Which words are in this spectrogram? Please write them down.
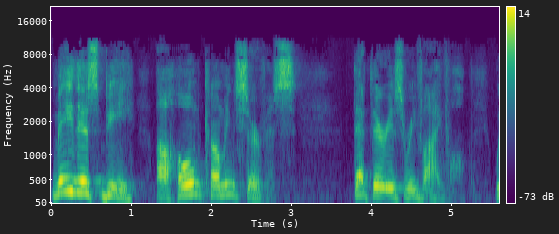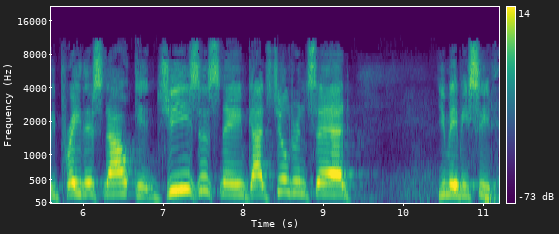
May this be a homecoming service, that there is revival. We pray this now in Jesus' name. God's children said, You may be seated.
